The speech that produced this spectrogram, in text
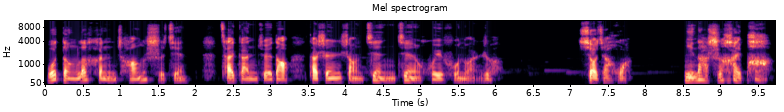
我等了很长时间，才感觉到他身上渐渐恢复暖热。小家伙，你那时害怕？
